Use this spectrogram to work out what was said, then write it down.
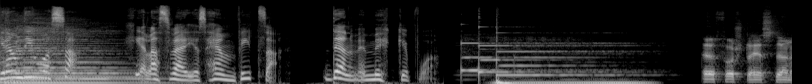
Grandiosa, hela Sveriges hempizza. Den med mycket på. Första hästen.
